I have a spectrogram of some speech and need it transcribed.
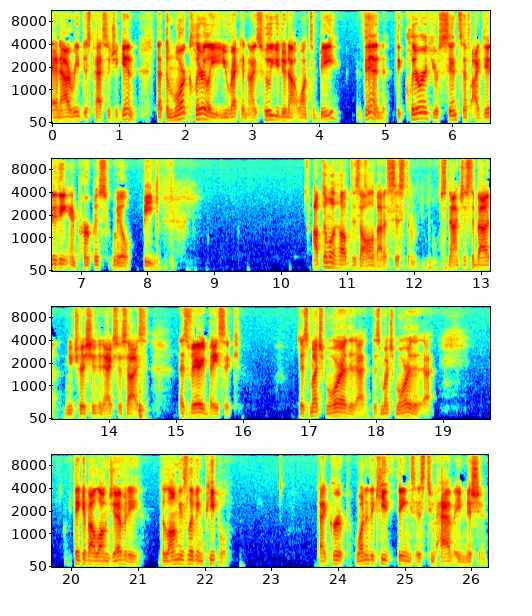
And I read this passage again that the more clearly you recognize who you do not want to be, then the clearer your sense of identity and purpose will be. Optimal health is all about a system. It's not just about nutrition and exercise. That's very basic. There's much more than that. There's much more than that think about longevity, the longest living people, that group, one of the key things is to have a mission,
